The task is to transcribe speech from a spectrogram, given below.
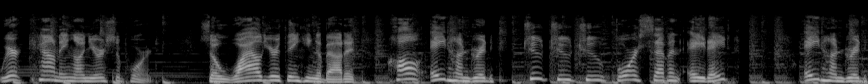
we're counting on your support. So while you're thinking about it, call 800 222 4788, 800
